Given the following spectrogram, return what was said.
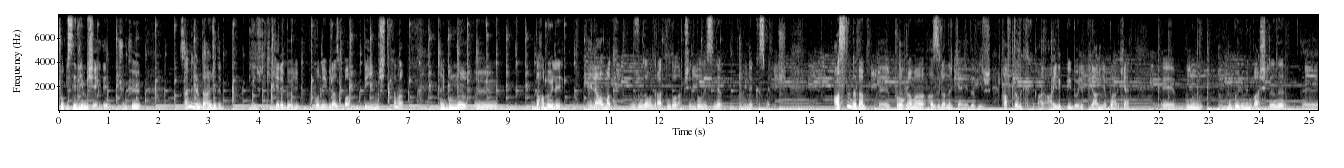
çok istediğim bir şeydi. Çünkü zannediyorum daha önce de bir iki kere böyle bu konuya biraz değinmiştik ama hani bunu e, daha böyle ele almak uzun zamandır aklımda olan bir şeydi. Dolayısıyla bugüne kısmetmiş. Aslında ben e, programa hazırlanırken ya da bir haftalık, aylık bir böyle plan yaparken e, bunun bu bölümün başlığını e,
